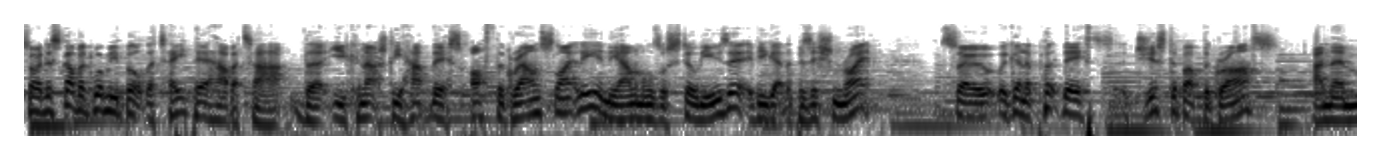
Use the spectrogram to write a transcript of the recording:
so I discovered when we built the tapir habitat that you can actually have this off the ground slightly and the animals will still use it if you get the position right. So we're going to put this just above the grass and then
